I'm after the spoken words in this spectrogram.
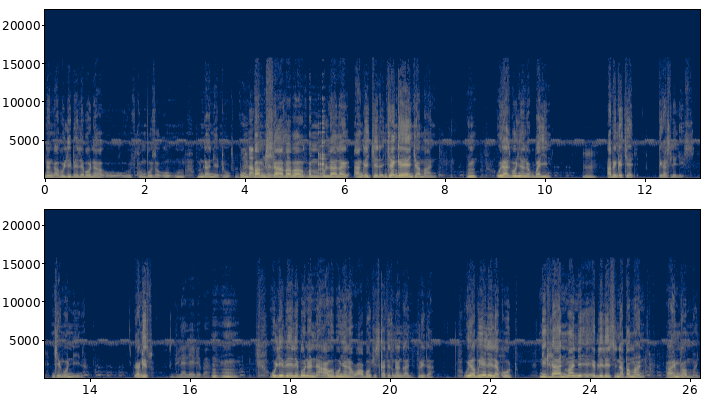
nangabe ulibele bona usikhumbuzo um, umntanethu bamhlaba bambulala angejele njengenja mani hmm? uyazi bonyana kuba yini hmm. abe ngejele bekasilelisi njengonina uyangizwa ngilalele baba Mhm. Ulibele bona nawe bonyana wabotshwa isikhathi esingangani Frida? Uyabuyelela kodwa. Nidlani mani e- ebulelesi napha mani. Hayi mkami mani.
